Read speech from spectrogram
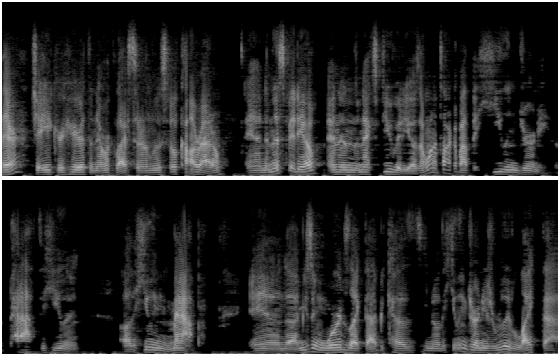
there, Jay Eaker here at the Network Life Center in Louisville, Colorado. And in this video, and in the next few videos, I want to talk about the healing journey, the path to healing, uh, the healing map. And uh, I'm using words like that because, you know, the healing journey is really like that.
